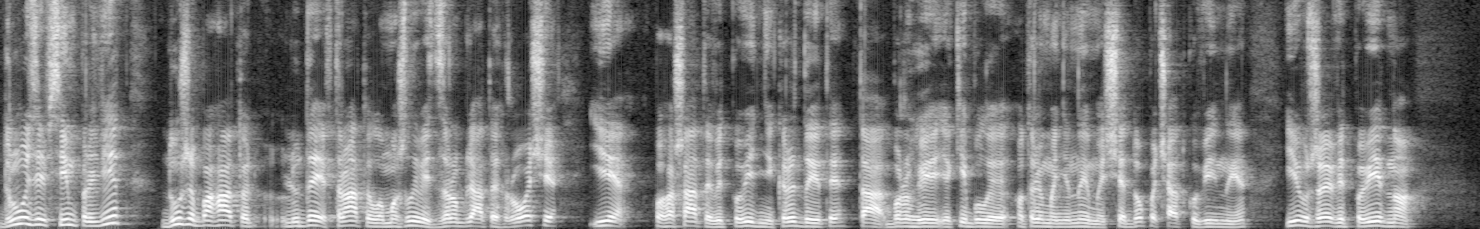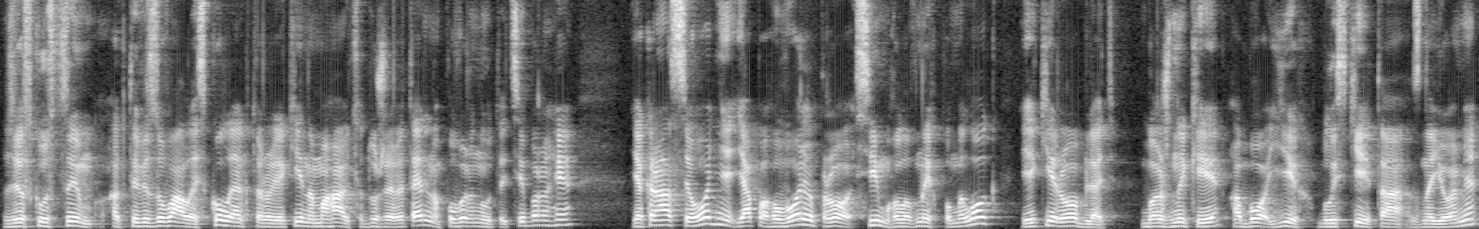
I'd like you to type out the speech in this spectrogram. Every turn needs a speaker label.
Speaker 1: Друзі, всім привіт! Дуже багато людей втратило можливість заробляти гроші і погашати відповідні кредити та борги, які були отримані ними ще до початку війни. І вже відповідно в зв'язку з цим активізувались колектори, які намагаються дуже ретельно повернути ці борги. Якраз сьогодні я поговорю про сім головних помилок, які роблять боржники або їх близькі та знайомі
